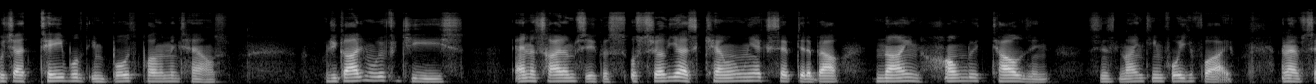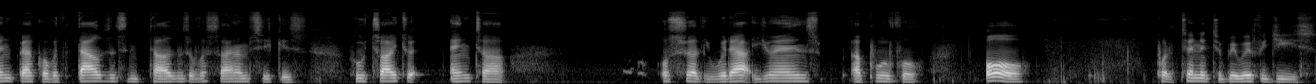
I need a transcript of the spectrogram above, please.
which are tabled in both Parliament House. Regarding refugees and asylum seekers, Australia has currently accepted about 900,000 since 1945 and have sent back over thousands and thousands of asylum seekers who try to enter Australia without UN's approval or pretending to be refugees.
